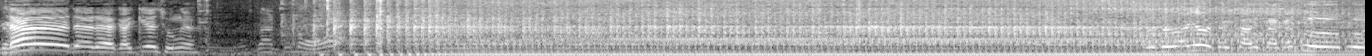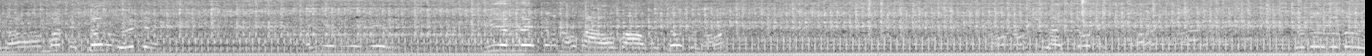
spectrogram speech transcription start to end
đây Đây, đây, cái kia xuống kìa. Từ từ anh ơi, cái cái cái cái vừa vừa nó mất cái chốt rồi đấy kìa. Anh nghiêng nghiêng nghiêng. Nghiêng lên cho nó vào vào cái chốt của nó. Nó nó đi là chốt đi. Từ từ từ từ.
